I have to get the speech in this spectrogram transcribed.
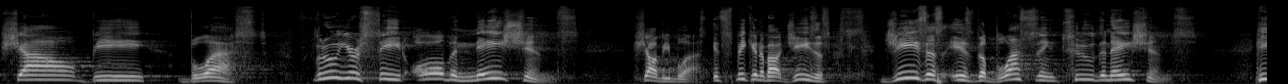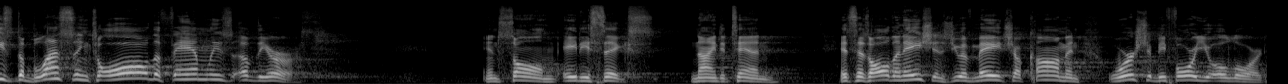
shall be blessed. Through your seed, all the nations shall be blessed. It's speaking about Jesus. Jesus is the blessing to the nations. He's the blessing to all the families of the earth. In Psalm 86, 9 to 10, it says, All the nations you have made shall come and worship before you, O Lord,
